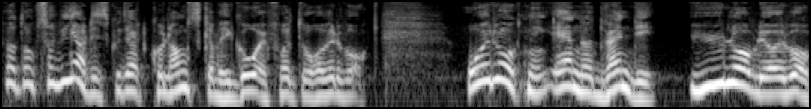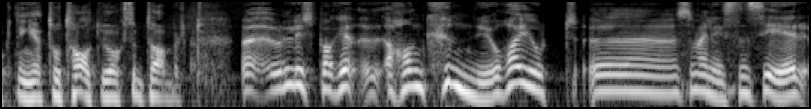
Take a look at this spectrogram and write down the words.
At også vi har diskutert hvor langt skal vi gå i forhold til å overvåke. Overvåkning er nødvendig. Ulovlig overvåkning er totalt uakseptabelt. Eh, Lysbakken, han kunne jo ha gjort, uh, som Ellingsen sier,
